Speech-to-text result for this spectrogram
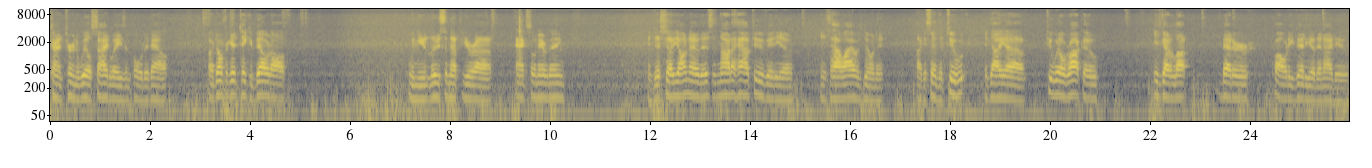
kind of turned the wheel sideways and pulled it out. Oh, don't forget to take your belt off when you loosen up your uh, axle and everything. And just so y'all know, this is not a how-to video. It's how I was doing it. Like I said, the two, the guy, uh, two-wheel Rocco, he's got a lot better quality video than I do.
